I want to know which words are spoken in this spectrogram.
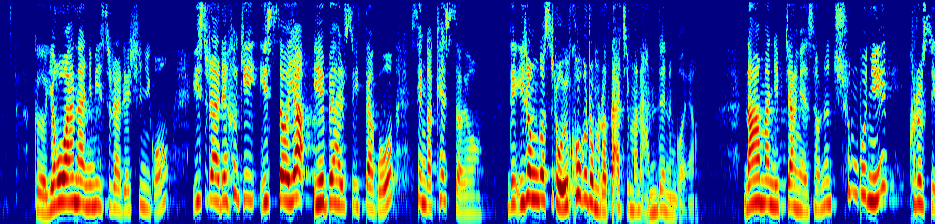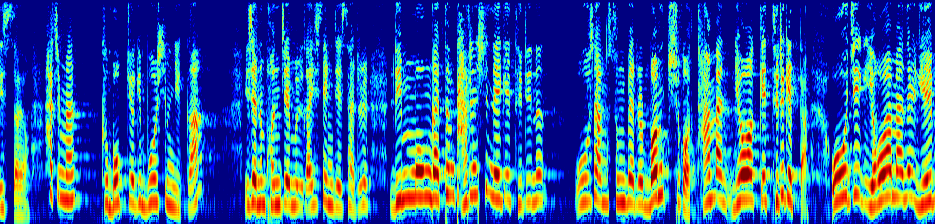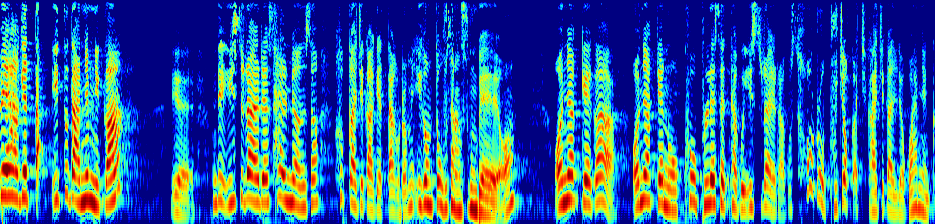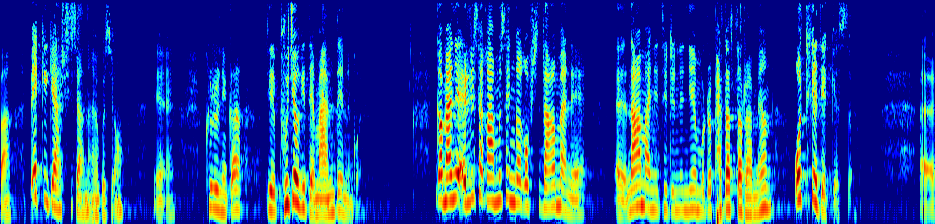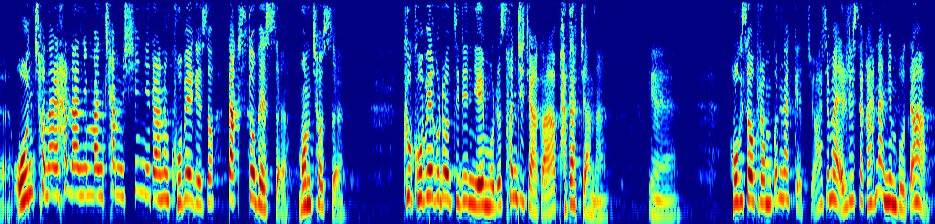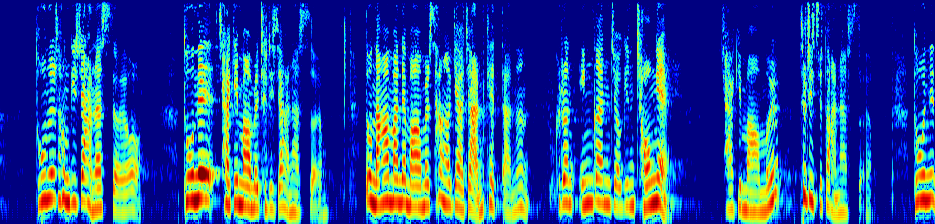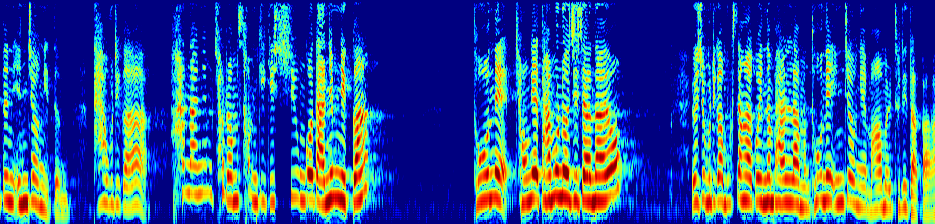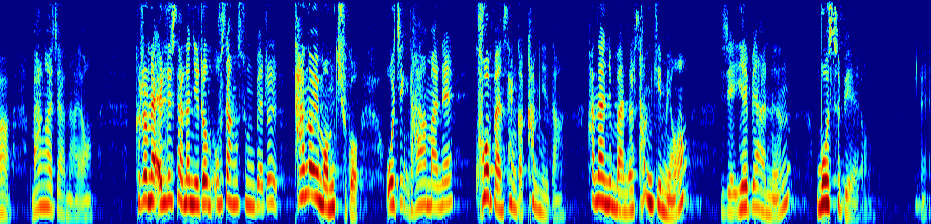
그 여호와 하나님이 이스라엘의 신이고 이스라엘의 흙이 있어야 예배할 수 있다고 생각했어요. 근데 이런 것을 옳고 그름으로 따지면 안 되는 거예요. 나만 입장에서는 충분히 그럴 수 있어요. 하지만 그 목적이 무엇입니까? 이제는 번제물과 희생제사를 림몬 같은 다른 신에게 드리는 우상 숭배를 멈추고 다만 여호와께 드리겠다. 오직 여호와만을 예배하겠다. 이 뜻 아닙니까? 예. 근데 이스라엘에 살면서 흙까지 가겠다 그러면 이건 또 우상 숭배예요. 언약계가 언약계 놓고 블레셋하고 이스라엘하고 서로 부적같이 가져가려고 하니까 뺏기게 하시잖아요. 그죠? 예. 그러니까 이제 부적이 되면 안 되는 거예요. 그러니까 만약 엘리사가 아무 생각 없이 나만의 나만이 드리는 예물을 받았더라면 어떻게 됐겠어요? 온천할 하나님만 참 신이라는 고백에서 딱 스톱했어요. 멈췄어요. 그 고백으로 드린 예물을 선지자가 받았잖아요. 예. 거기서 그럼 끝났겠죠. 하지만 엘리사가 하나님보다 돈을 섬기지 않았어요. 돈에 자기 마음을 들이지 않았어요. 또 나만의 마음을 상하게 하지 않겠다는 그런 인간적인 정에 자기 마음을 들이지도 않았어요. 돈이든 인정이든 다 우리가 하나님처럼 섬기기 쉬운 것 아닙니까? 돈에 정에 다 무너지잖아요. 요즘 우리가 묵상하고 있는 발람은 돈의 인정에 마음을 들이다가 망하잖아요. 그러나 엘리사는 이런 우상 숭배를 단호히 멈추고 오직 나만의 구원만 생각합니다. 하나님만을 섬기며 이제 예배하는 모습이에요. 네.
